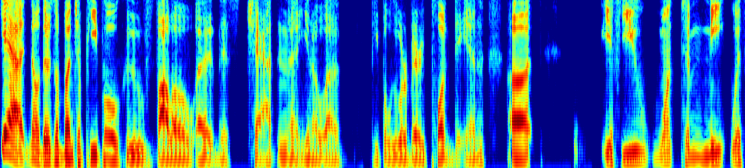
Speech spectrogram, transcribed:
yeah, no, there's a bunch of people who follow uh, this chat, and uh, you know, uh, people who are very plugged in. Uh, if you want to meet with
